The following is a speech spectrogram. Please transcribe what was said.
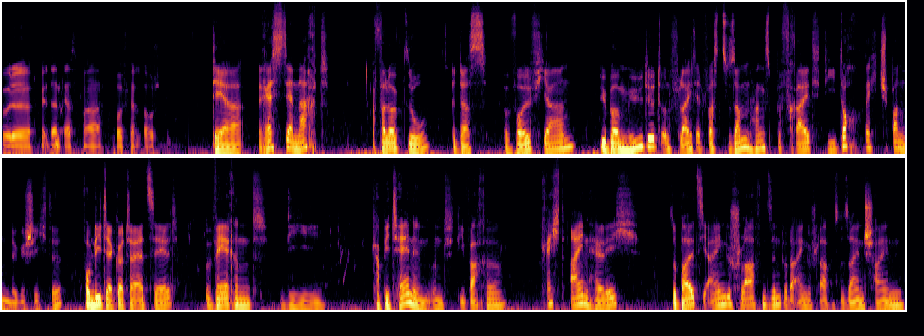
Würde mir dann erstmal Wolfgang lauschen. Der Rest der Nacht verläuft so, dass Wolfjan übermüdet und vielleicht etwas zusammenhangsbefreit die doch recht spannende Geschichte vom Lied der Götter erzählt, während die Kapitänin und die Wache recht einhellig, sobald sie eingeschlafen sind oder eingeschlafen zu sein scheinen,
